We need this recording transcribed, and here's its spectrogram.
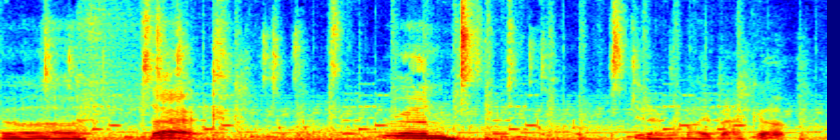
Uh, attack. Run. Get everybody back up.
